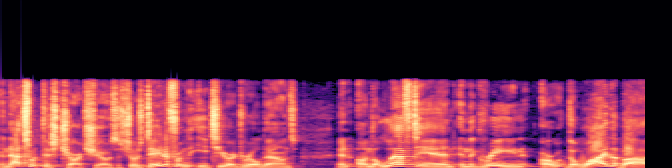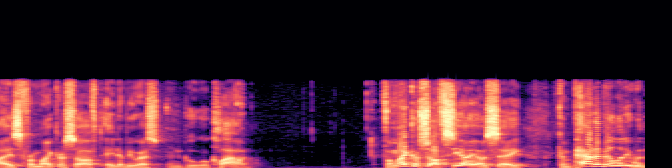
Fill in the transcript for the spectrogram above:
And that's what this chart shows. It shows data from the ETR drill downs, and on the left hand in the green are the why the buys from Microsoft, AWS, and Google Cloud. For Microsoft, CIOs say compatibility with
